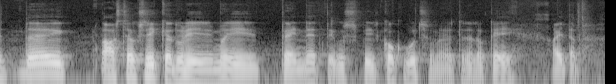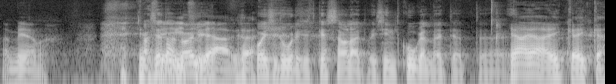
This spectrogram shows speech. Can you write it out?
et äh, aasta jooksul ikka tuli mõni trenn ette, kus pidid kokku kutsuma ja ütlen, et okei okay,, aitab, lähme minema aga seda ka oli, poisid uurisid, kes sa oled või sind guugeldati, et. Äh, ja, ja ikka, ikka,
